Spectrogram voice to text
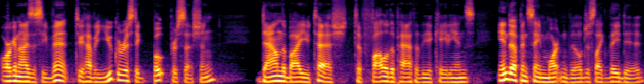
organized this event to have a Eucharistic boat procession down the Bayou Teche to follow the path of the Acadians, end up in St. Martinville, just like they did,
